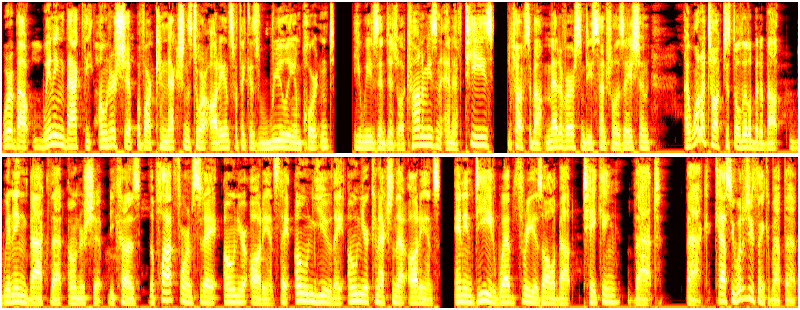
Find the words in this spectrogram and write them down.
We're about winning back the ownership of our connections to our audience, which I think is really important. He weaves in digital economies and NFTs. He talks about metaverse and decentralization. I want to talk just a little bit about winning back that ownership because the platforms today own your audience. They own you. They own your connection to that audience. And indeed, Web3 is all about taking that back. Cassie, what did you think about that?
